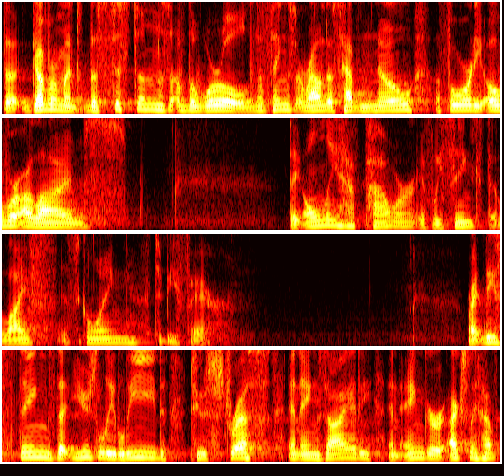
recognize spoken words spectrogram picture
The government, the systems of the world, the things around us have no authority over our lives. They only have power if we think that life is going to be fair. Right? These things that usually lead to stress and anxiety and anger actually have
